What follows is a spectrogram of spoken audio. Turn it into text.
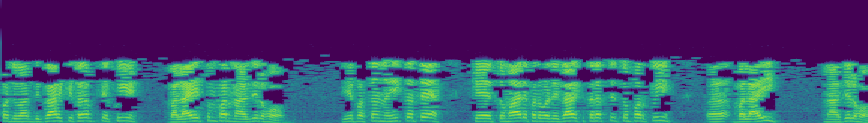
پروردگار کی طرف سے کوئی بلائی تم پر نازل ہو۔ یہ پسند نہیں کرتے کہ تمہارے پروردگار کی طرف سے تم پر کوئی بلائی نازل ہو۔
